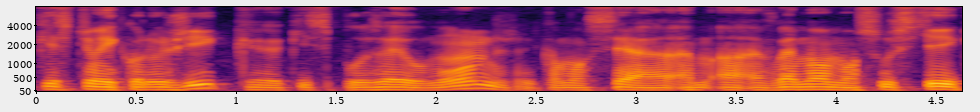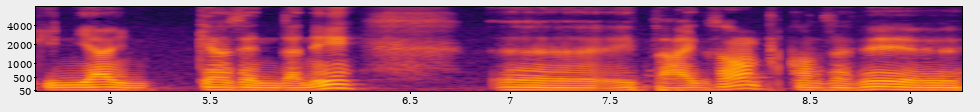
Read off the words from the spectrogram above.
questions écologiques euh, qui se posaient au monde. J'ai commencé à, à vraiment m'en soucier qu'il y a une quinzaine d'années. Euh, et par exemple, quand j'avais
